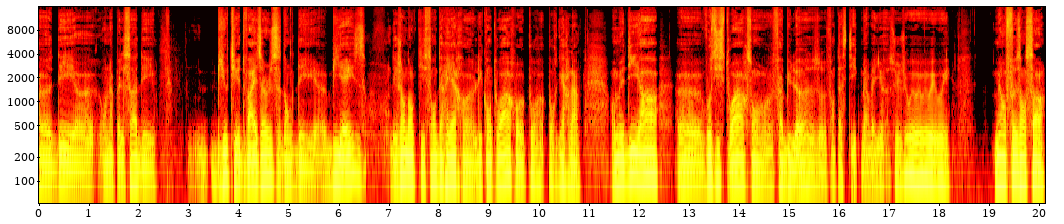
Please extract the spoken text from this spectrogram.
euh, des euh, on appelle ça des beauty advisors donc des BAs des gens donc qui sont derrière euh, les comptoirs euh, pour pour on me dit ah euh, vos histoires sont fabuleuses fantastiques merveilleuses je dis oui oui oui oui oui mais en faisant ça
